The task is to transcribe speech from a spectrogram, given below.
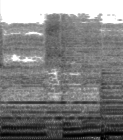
di sini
